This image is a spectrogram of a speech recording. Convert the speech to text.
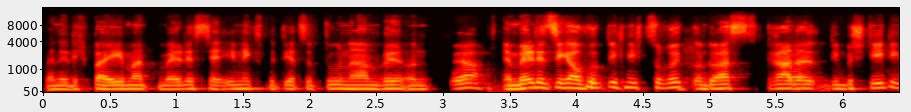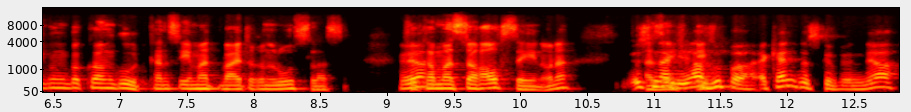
wenn du dich bei jemandem meldest, der eh nichts mit dir zu tun haben will und ja. er meldet sich auch wirklich nicht zurück und du hast gerade ja. die Bestätigung bekommen, gut, kannst du jemanden weiteren loslassen. So kann man es doch auch sehen, oder? Ist also ein, ich, ja, super, Erkenntnisgewinn, ja.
